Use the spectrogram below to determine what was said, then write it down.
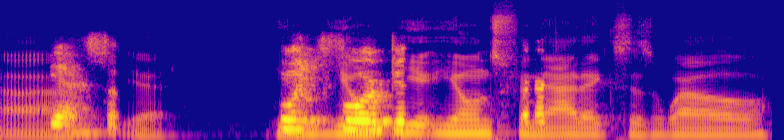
uh, Yes. yeah. He, Point he, four own- he, he owns Fanatics as well.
